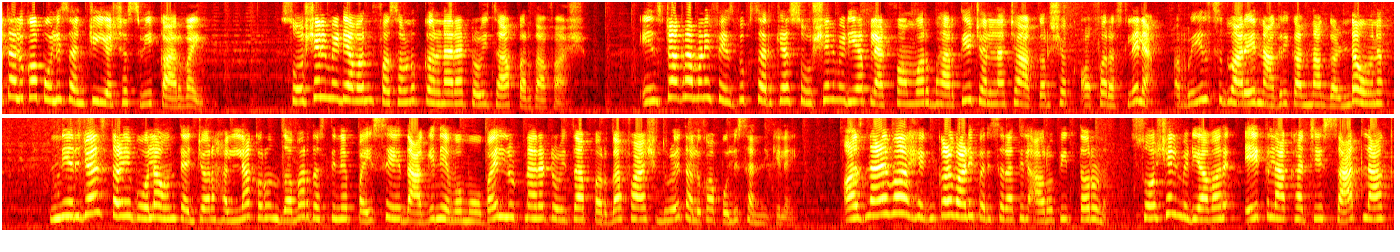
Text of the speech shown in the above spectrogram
तालुका पोलिसांची यशस्वी कारवाई. सोशल मीडियावरून फसवणूक करणाऱ्या टोळीचा पर्दाफाश. इंस्टाग्राम आणि फेसबुक सारख्या सोशल मीडिया प्लॅटफॉर्मवर भारतीय चलनाच्या आकर्षक ऑफर असलेल्या रील्सद्वारे नागरिकांना गंडवून निर्जन स्थळी बोलावून त्यांच्यावर हल्ला करून जबरदस्तीने पैसे दागिने व मोबाईल लुटणाऱ्या टोळीचा पर्दाफाश धुळे तालुका पोलिसांनी केलाय. अजनाळे व हेंकळवाडी परिसरातील आरोपी तरुण सोशल मीडियावर एक लाखाचे सात लाख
